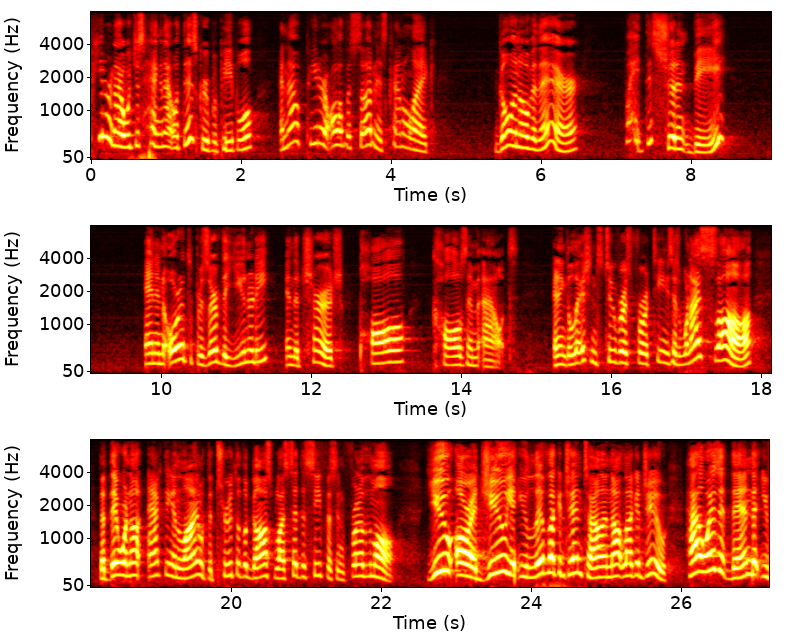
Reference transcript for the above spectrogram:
Peter and I were just hanging out with this group of people, and now Peter all of a sudden is kind of like going over there. Wait, this shouldn't be. And in order to preserve the unity in the church, Paul calls him out. And in Galatians 2, verse 14, he says, When I saw that they were not acting in line with the truth of the gospel, I said to Cephas in front of them all, You are a Jew, yet you live like a Gentile and not like a Jew. How is it then that you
